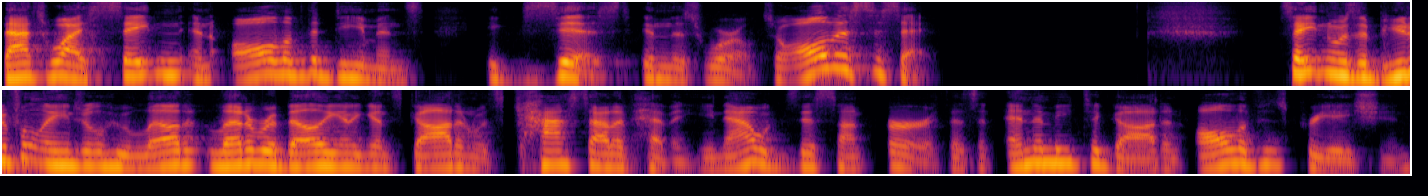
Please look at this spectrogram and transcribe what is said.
That's why Satan and all of the demons exist in this world. So, all this to say, Satan was a beautiful angel who led, led, a rebellion against God and was cast out of heaven. He now exists on earth as an enemy to God and all of his creation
